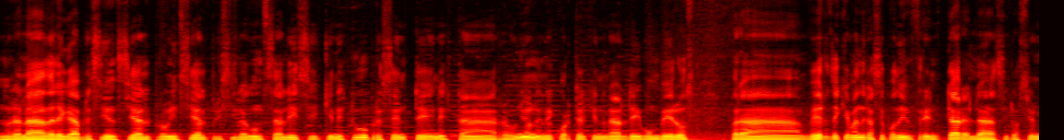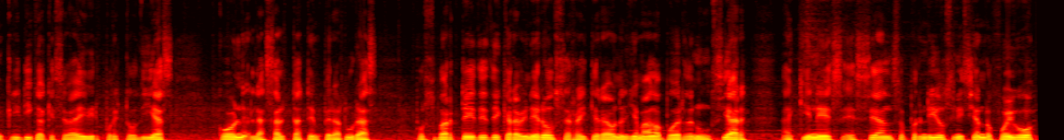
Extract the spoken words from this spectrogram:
no era la delegada presidencial provincial Priscila González quien estuvo presente en esta reunión en el cuartel general de bomberos para ver de qué manera se puede enfrentar la situación crítica que se va a vivir por estos días con las altas temperaturas. Por su parte, desde Carabineros se reiteraron el llamado a poder denunciar a quienes eh, sean sorprendidos iniciando fuego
